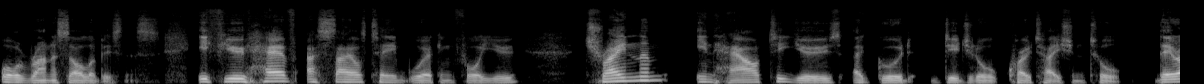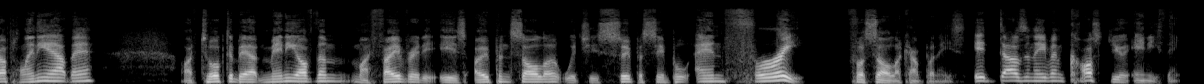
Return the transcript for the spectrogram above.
or run a solar business, if you have a sales team working for you, train them in how to use a good digital quotation tool. There are plenty out there. I've talked about many of them. My favorite is Open Solar, which is super simple and free for solar companies. It doesn't even cost you anything.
